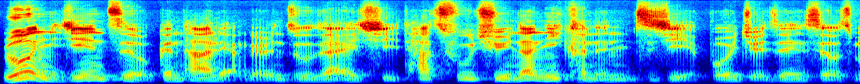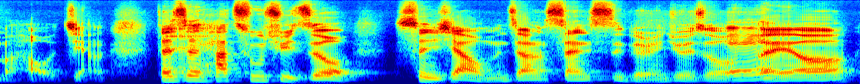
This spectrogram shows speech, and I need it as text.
如果你今天只有跟他两个人住在一起，他出去，那你可能你自己也不会觉得这件事有什么好讲。但是他出去之后，剩下我们这样三四个人就会说：“哎呦，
